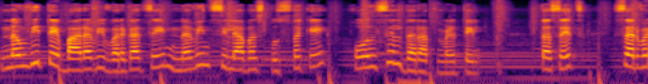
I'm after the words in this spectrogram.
नववी ते बारावी वर्गाचे नवीन सिलेबस पुस्तके होलसेल दरात मिळतील. तसेच सर्व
